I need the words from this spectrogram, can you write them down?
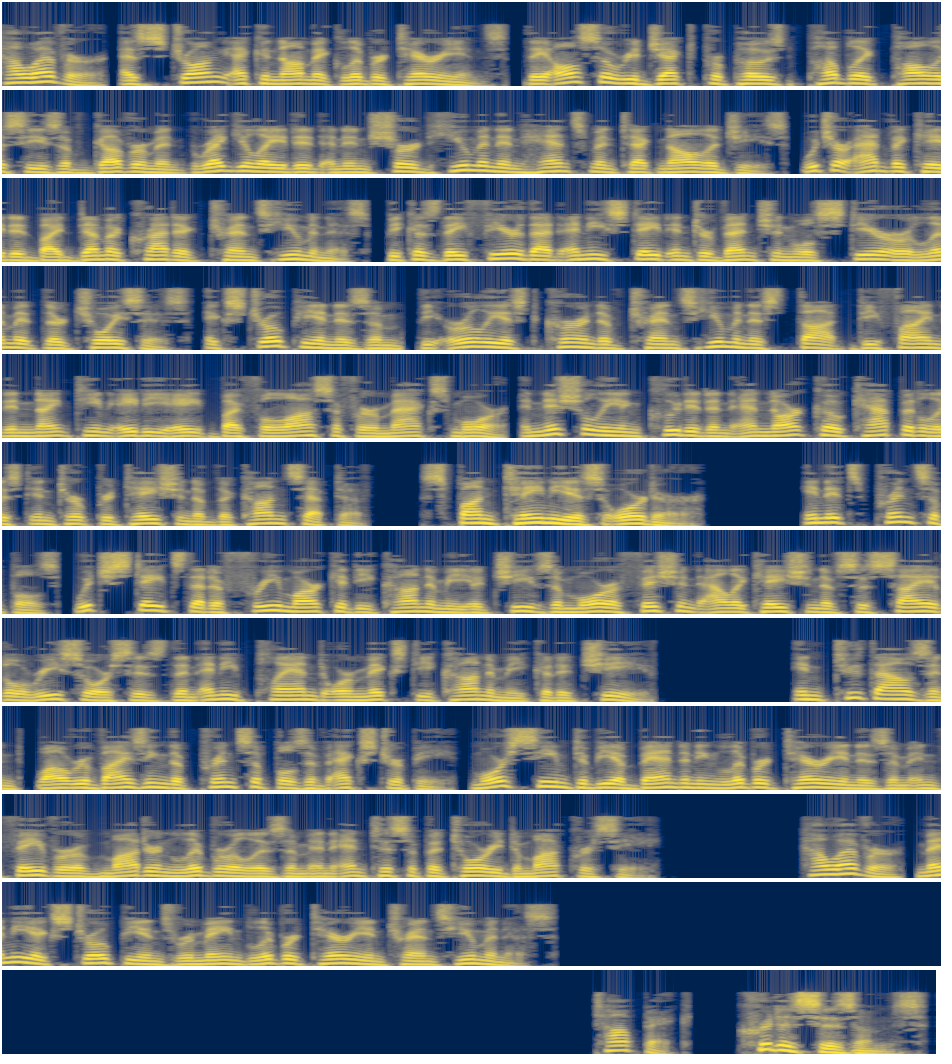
However, as strong economic libertarians, they also reject proposed public policies of government-regulated and insured human enhancement technologies, which are advocated by democratic transhumanists, because they fear that any state intervention will steer or limit their choices. Extropianism, the earliest current of transhumanist thought defined in 1988 by philosopher Max More, initially included an anarcho-capitalist interpretation of the concept of spontaneous order in its principles, which states that a free market economy achieves a more efficient allocation of societal resources than any planned or mixed economy could achieve. In 2000, while revising the principles of extropy, More seemed to be abandoning libertarianism in favor of modern liberalism and anticipatory democracy. However, many extropians remained libertarian transhumanists. Criticisms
